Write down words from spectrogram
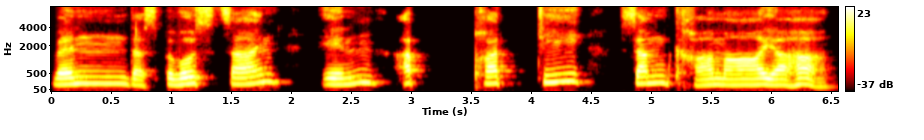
wenn das Bewusstsein in Aprati Samkramayaha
